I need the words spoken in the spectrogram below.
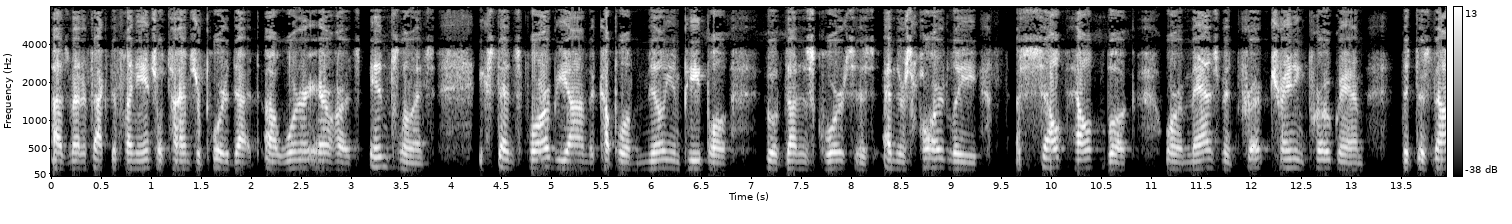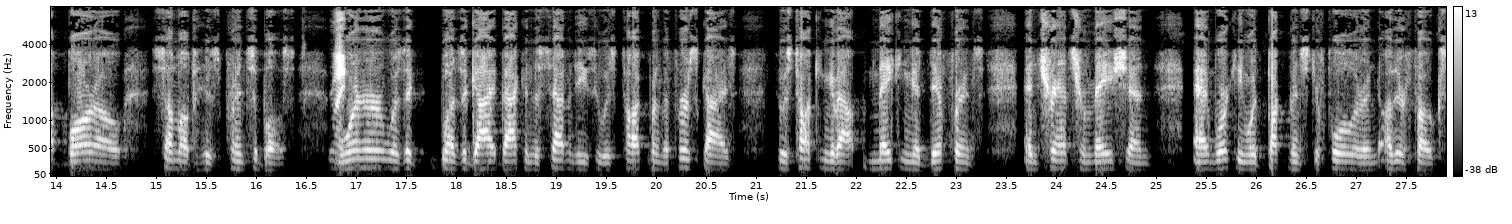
As a matter of fact, the Financial Times reported that uh, Werner Erhard's influence extends far beyond the couple of million people who have done his courses, and there's hardly a self-help book or a management pr- training program that does not borrow some of his principles. Right. Werner was a was a guy back in the 70s who was taught one of the first guys who was talking about making a difference and transformation and working with Buckminster Fuller and other folks.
